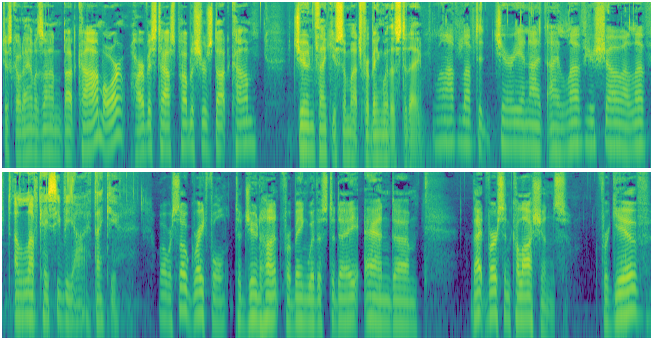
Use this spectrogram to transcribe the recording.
Just go to Amazon.com or HarvestHousePublishers.com. June, thank you so much for being with us today. Well, I've loved it, Jerry, and I, I love your show. I love I love KCBI. Thank you. Well, we're so grateful to June Hunt for being with us today. And um, that verse in Colossians forgive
